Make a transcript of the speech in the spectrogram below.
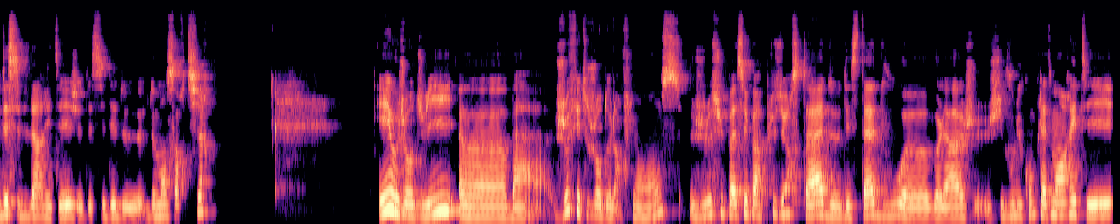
décidé d'arrêter, j'ai décidé de, de m'en sortir et aujourd'hui, euh, bah, je fais toujours de l'influence. Je suis passée par plusieurs stades, des stades où euh, voilà, j'ai voulu complètement arrêter,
